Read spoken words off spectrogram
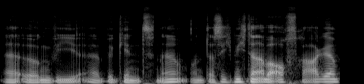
mhm. äh, irgendwie äh, beginnt. Ne? Und dass ich mich dann aber auch frage,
